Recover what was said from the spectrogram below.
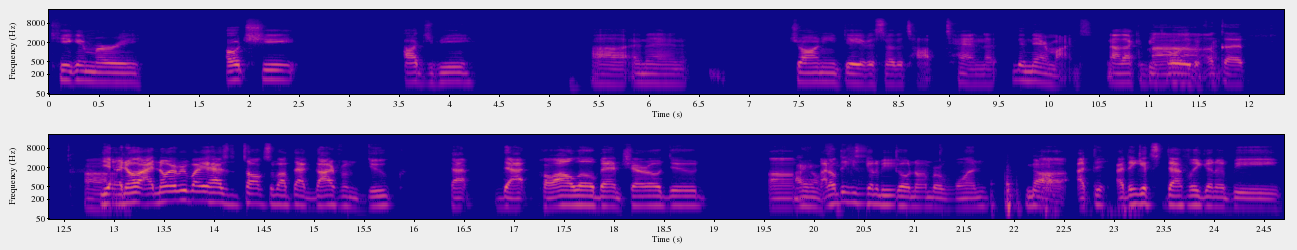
Keegan Murray, Ochai Agbaji, uh, and then Johnny Davis are the top 10 that in their minds. Now that could be totally uh, different. Okay. Um, yeah, I know. I know everybody has the talks about that guy from Duke, that that Paolo Banchero dude. Um, I don't, I don't think he's gonna be go number one. No, uh, I think I think it's definitely gonna be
